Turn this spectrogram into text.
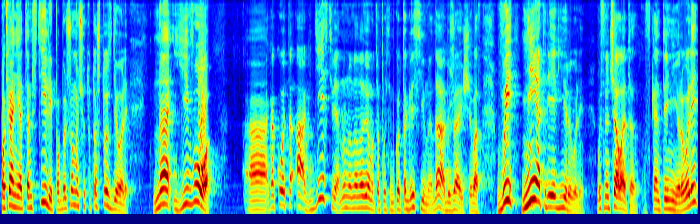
пока не отомстили, по большому счету, то что сделали? На его а, какой-то акт действия, ну, назовем это, допустим, какое-то агрессивное, да, обижающее вас, вы не отреагировали. Вы сначала это сконтейнировали,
